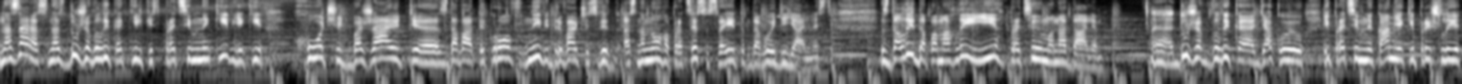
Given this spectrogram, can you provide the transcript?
На зараз у нас дуже велика кількість працівників, які хочуть, бажають е, здавати кров, не відриваючись від основного процесу своєї трудової діяльності. Здали, допомогли і працюємо надалі. Е, Дуже велике дякую і працівникам, які прийшли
